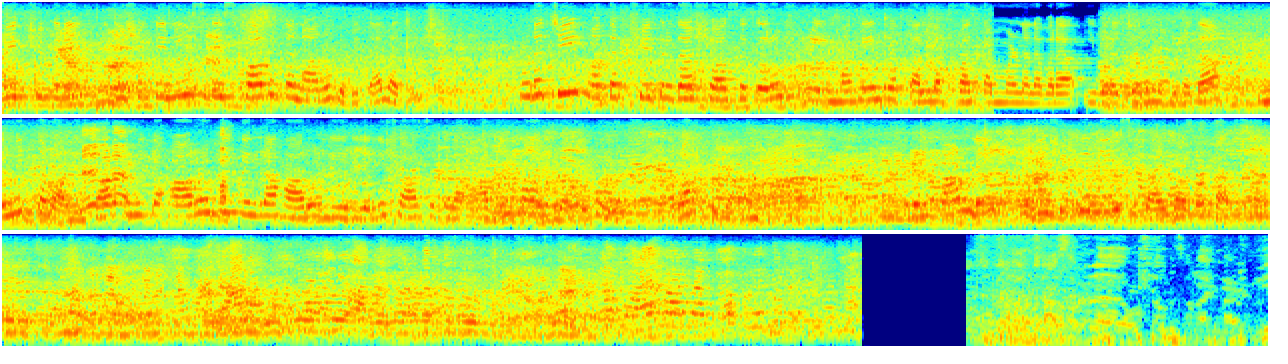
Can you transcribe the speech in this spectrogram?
ವೀಕ್ಷಕರೇ ವಿಜಯಶಕ್ತಿ ನ್ಯೂಸ್ಗೆ ಸ್ವಾಗತ ನಾನು ಬಬಿತಾ ಲತೀಶ್. ಕುಡಚಿ ಮತಕ್ಷೇತ್ರದ ಶಾಸಕರು ಶ್ರೀ ಮಹೇಂದ್ರ ಕಲ್ಲಪ್ಪ ತಮ್ಮಣ್ಣನವರ ಇವರ ಜನ್ಮದಿನದ ನಿಮಿತ್ತವಾಗಿ ಪ್ರಾಥಮಿಕ ಆರೋಗ್ಯ ಕೇಂದ್ರ ಹಾರೋಗೇರಿಯಲ್ಲಿ ಶಾಸಕರ ಅಭಿಮಾನಿ ಬಂಧುಗಳು ರಕ್ತದಾನ ಕಾಂಬ್ಳೆ ವಿಜಯಶಕ್ತಿ ನ್ಯೂಸ್ ರಾಯಬಾಗ ಕಾರ್ಯಕ್ರಮ ನಮ್ಮ ಶಾಸಕರ ಹುಟ್ಟುಹಬ್ಬದ ಸಲುವಾಗಿ ಮಾಡಿದ್ವಿ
